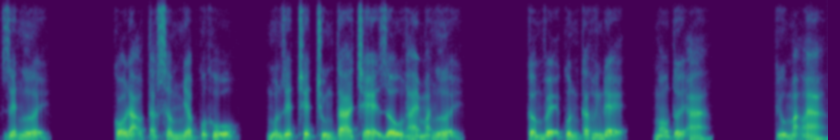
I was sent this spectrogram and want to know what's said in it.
Giết người. Có đạo tặc xâm nhập quốc khố, muốn giết chết chúng ta che giấu hai mắt người. Cấm vệ quân các huynh đệ, mau tới A. Cứu mạng A.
